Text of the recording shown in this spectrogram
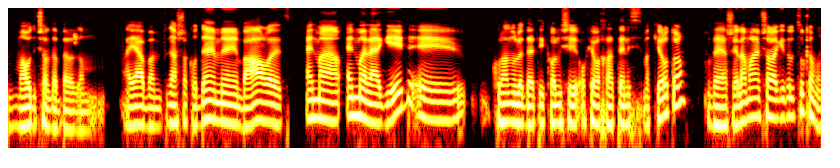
מה עוד אפשר לדבר גם היה במפגש הקודם אה, בארץ. אין מה אין מה להגיד. אה, כולנו לדעתי כל מי שעוקב אחרי הטניס מכיר אותו. והשאלה מה אפשר להגיד על צוקרמן.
